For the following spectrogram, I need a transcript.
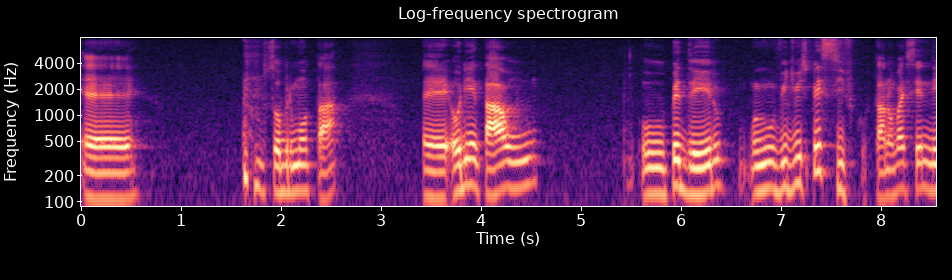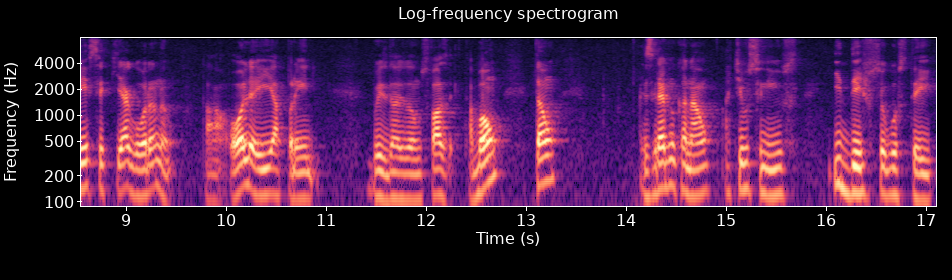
é, sobre montar, é, orientar o, o pedreiro em um vídeo específico, tá? Não vai ser nesse aqui agora não, tá? Olha aí, aprende, depois nós vamos fazer, tá bom? Então, se inscreve no canal, ativa os sininhos e deixa o seu gostei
